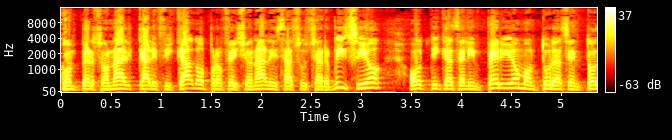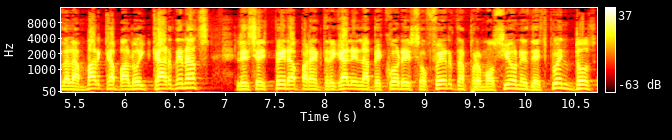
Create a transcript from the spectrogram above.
con personal calificado, profesionales a su servicio, ópticas del imperio, monturas en todas las marcas, Baloy Cárdenas, les espera para entregarle las mejores ofertas, promociones, descuentos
